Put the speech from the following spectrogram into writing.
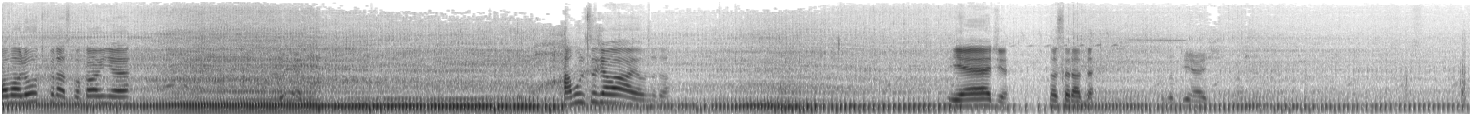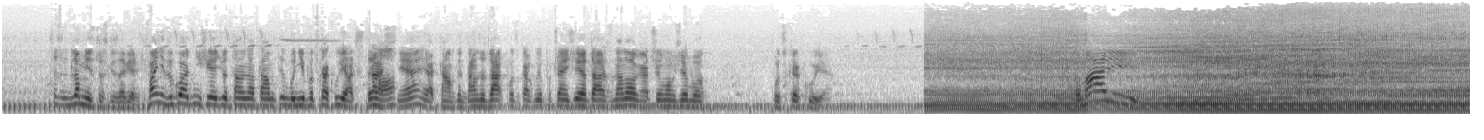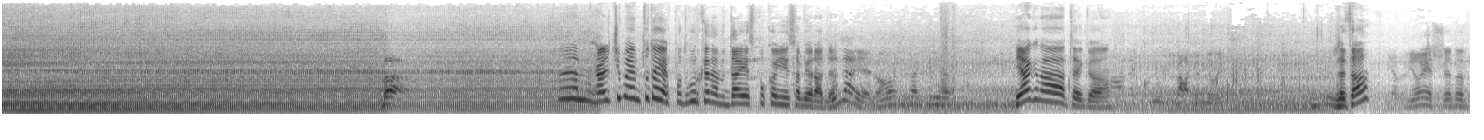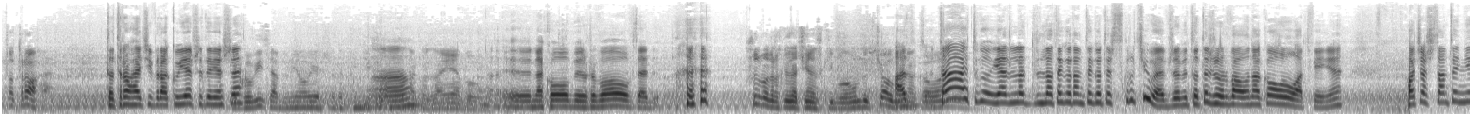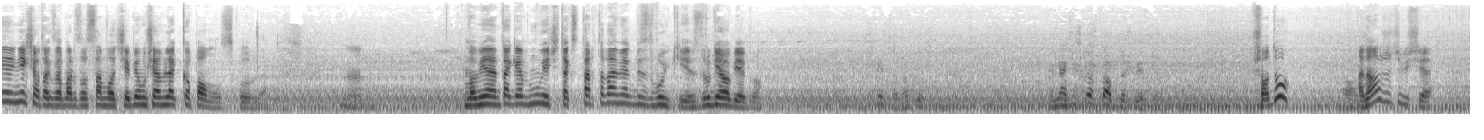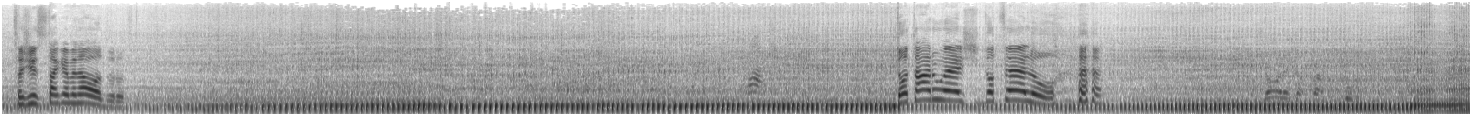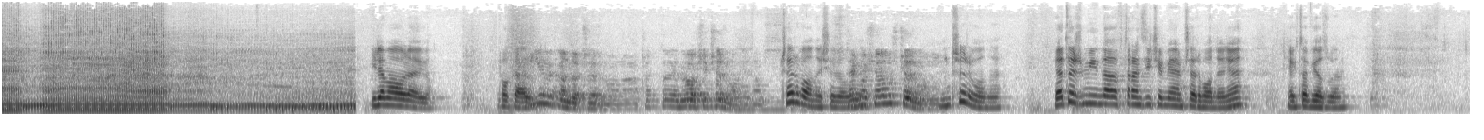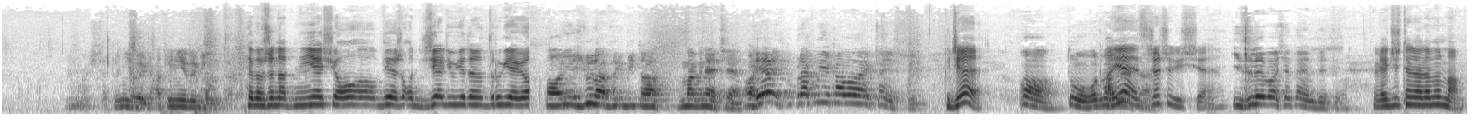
Powolutku, na spokojnie. Hamulce działają, no to. Jedzie. Sobie radę. Do. To jest dla mnie troszkę za wielkie. Fajnie dokładnie się jedzie tam na tamtym, bo nie podskakuje jak strasznie. Jak tamten, tamten tak podskakuje po części, ja teraz na nogach trzymam się, bo podskakuje. Pomali! Ba! Em, Ale ci powiem tutaj, jak pod górkę nawet daje spokojnie sobie No radę. daje, no, że taki... Jak na tego? Ale kurwa, bym miał jeszcze, Że co? ja bym miał jeszcze to, to trochę. To trochę ci brakuje przy tym jeszcze? Głowica bym miał jeszcze te 50, A. tak go zajebał. Yy, Na koło by rwało wtedy. Przód ma troszkę za ciężki, bo on by chciał A, na koło. tak, tylko ja dla, dlatego tamtego też skróciłem, żeby to też urwało na koło łatwiej, nie? Chociaż tamten nie, nie chciał tak za bardzo sam od siebie, musiałem lekko pomóc, kurde. No. Bo miałem tak, jak mówię ci, tak startowałem jakby z dwójki, z drugiego biegu. Świecę, no. Jak nacisko stop, to świecę. Przodu? A no, rzeczywiście. Coś jest tak jakby na odwrót. Dotarłeś do celu! Ile ma oleju? Pokaż. Nie wygląda czerwono, a tak to wydawało się czerwony tam. Czerwony się Z robi. tego się już czerwony. No, Czerwony. Ja też mi na, w tranzycie miałem czerwony, nie? Jak to wiozłem. Właśnie, a tu nie, a tu nie wygląda. Chyba, że na dnie się, o, wiesz, oddzielił jeden od drugiego. O, jest dziura wybita w magnecie. Ojej, tu brakuje kawałek części. Gdzie? O, tu, od A magneta. jest, rzeczywiście. I zlewa się tędy tu. Ja gdzieś ten element mam.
